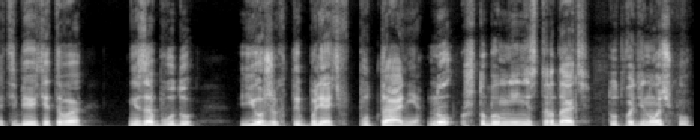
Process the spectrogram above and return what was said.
Я тебе ведь этого не забуду. Ежик ты, блядь, в путане. Ну, чтобы мне не страдать тут в одиночку,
